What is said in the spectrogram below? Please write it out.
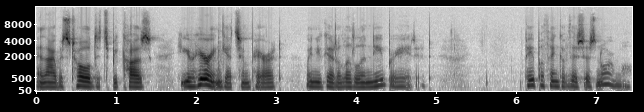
And I was told it's because your hearing gets impaired when you get a little inebriated. People think of this as normal.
